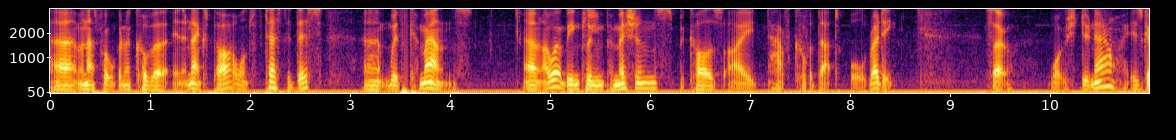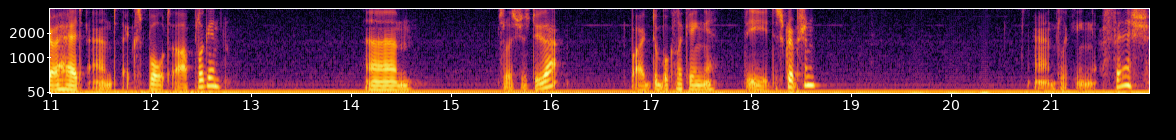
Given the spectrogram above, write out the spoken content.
um, and that's what we're going to cover in the next part once we've tested this um, with commands. Um, I won't be including permissions because I have covered that already. So what we should do now is go ahead and export our plugin. Um, so let's just do that by double clicking the description and clicking finish.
